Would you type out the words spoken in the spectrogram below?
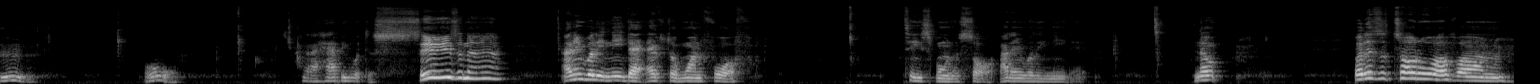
mmm. Oh. I got happy with the seasoning. I didn't really need that extra one-fourth teaspoon of salt. I didn't really need it. Nope. But it's a total of, um,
